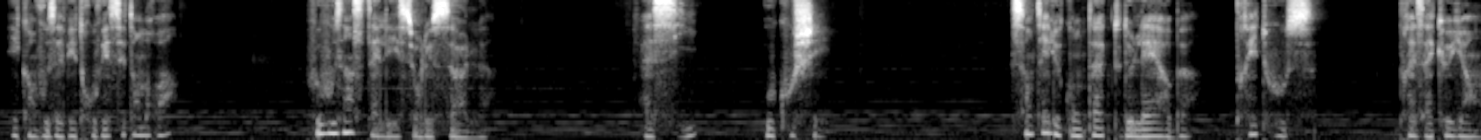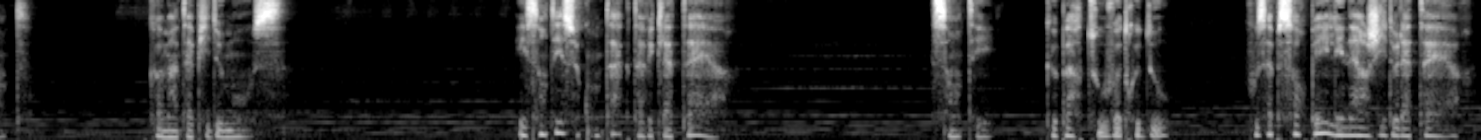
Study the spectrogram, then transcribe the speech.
Et quand vous avez trouvé cet endroit, vous vous installez sur le sol assis ou couché. Sentez le contact de l'herbe très douce, très accueillante, comme un tapis de mousse. Et sentez ce contact avec la terre. Sentez que partout votre dos, vous absorbez l'énergie de la terre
